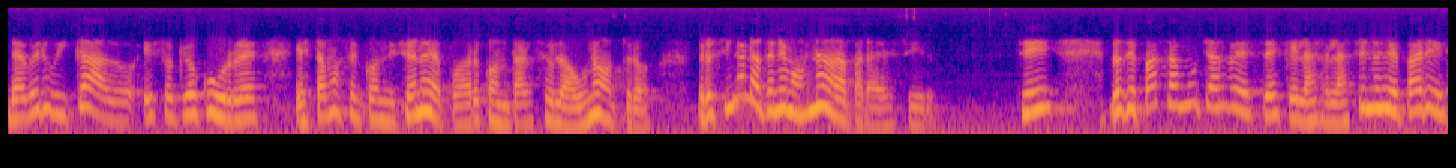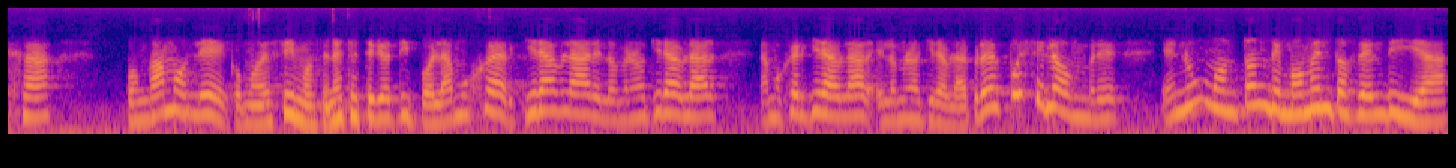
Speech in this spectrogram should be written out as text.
de haber ubicado eso que ocurre, estamos en condiciones de poder contárselo a un otro. Pero si no, no tenemos nada para decir. ¿sí? Entonces pasa muchas veces que las relaciones de pareja, pongámosle, como decimos en este estereotipo, la mujer quiere hablar, el hombre no quiere hablar, la mujer quiere hablar, el hombre no quiere hablar. Pero después el hombre, en un montón de momentos del día,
